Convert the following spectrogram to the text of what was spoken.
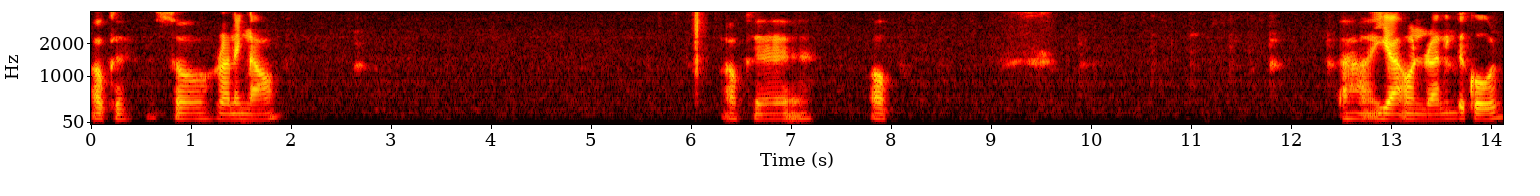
okay so running now. Okay oh. Uh, yeah on running the code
